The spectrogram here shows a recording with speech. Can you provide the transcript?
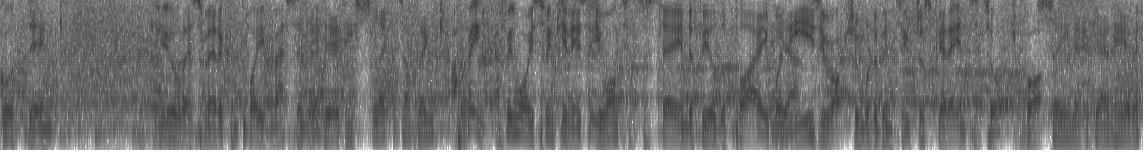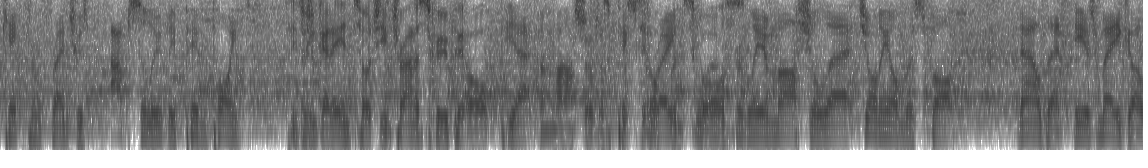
good dink. Thewlis made a complete mess of it. he did, he slipped, I think. I think I think what he's thinking is he wanted to stay in the field of play when Yeah. the easier option would have been to just get it into touch. But Seeing it again here, the kick from French was absolutely pinpoint. he just get it in touch. He's trying to scoop it up. Yeah. And Marshall just picks it up and work scores. from Liam Marshall there. Johnny on the spot. Now then, here's Mago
